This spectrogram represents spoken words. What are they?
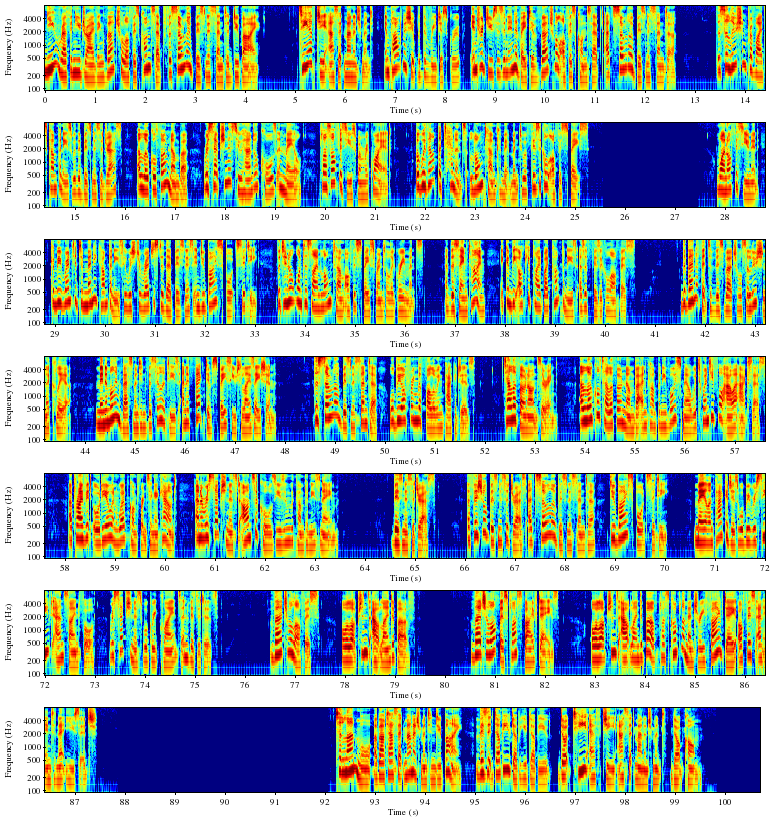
New revenue driving virtual office concept for Solo Business Centre Dubai. TFG Asset Management, in partnership with the Regus Group, introduces an innovative virtual office concept at Solo Business Centre. The solution provides companies with a business address, a local phone number, receptionists who handle calls and mail, plus office use when required, but without the tenant's long term commitment to a physical office space. One office unit can be rented to many companies who wish to register their business in Dubai Sports City but do not want to sign long term office space rental agreements. At the same time, it can be occupied by companies as a physical office. The benefits of this virtual solution are clear minimal investment in facilities and effective space utilization. The Solo Business Center will be offering the following packages telephone answering, a local telephone number and company voicemail with 24 hour access, a private audio and web conferencing account, and a receptionist to answer calls using the company's name. Business address Official business address at Solo Business Center, Dubai Sports City. Mail and packages will be received and signed for. Receptionists will greet clients and visitors. Virtual office. All options outlined above. Virtual office plus 5 days. All options outlined above plus complimentary 5 day office and internet usage. To learn more about asset management in Dubai, visit www.tfgassetmanagement.com.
